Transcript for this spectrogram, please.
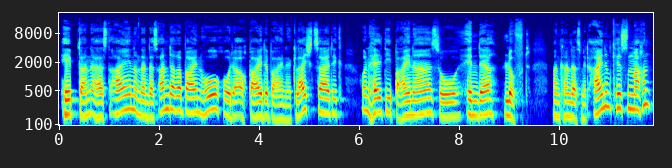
Hebt dann erst ein und dann das andere Bein hoch oder auch beide Beine gleichzeitig und hält die Beine so in der Luft. Man kann das mit einem Kissen machen,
